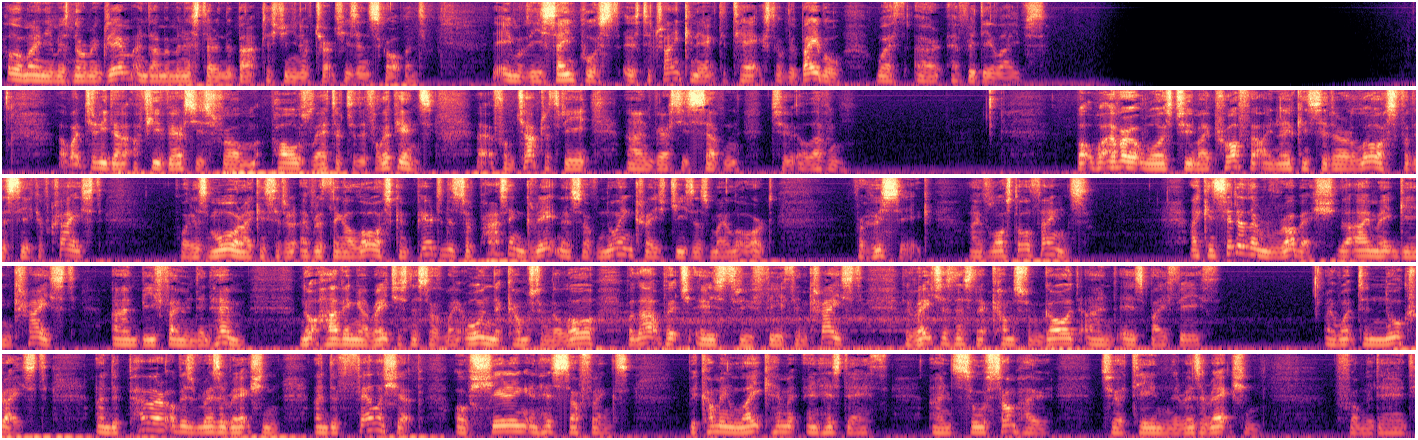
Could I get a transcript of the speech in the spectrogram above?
Hello, my name is Norman Graham and I'm a minister in the Baptist Union of Churches in Scotland. The aim of these signposts is to try and connect the text of the Bible with our everyday lives. I want to read a, a few verses from Paul's letter to the Philippians uh, from chapter 3 and verses 7 to 11. But whatever it was to my profit, I now consider a loss for the sake of Christ. What is more, I consider everything a loss compared to the surpassing greatness of knowing Christ Jesus my Lord, for whose sake I have lost all things. I consider them rubbish that I might gain Christ and be found in him, not having a righteousness of my own that comes from the law, but that which is through faith in Christ, the righteousness that comes from God and is by faith. I want to know Christ and the power of his resurrection and the fellowship of sharing in his sufferings, becoming like him in his death, and so somehow to attain the resurrection from the dead.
